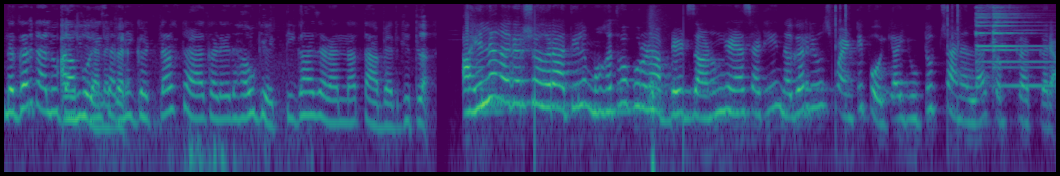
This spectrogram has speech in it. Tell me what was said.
नगर तालुका. पोलिसांनी घटनास्थळाकडे धाव घेत तिघा जणांना ताब्यात घेतलं. अहिल्यानगर शहरातील महत्त्वपूर्ण अपडेट जाणून घेण्यासाठी नगर न्यूज ट्वेंटी फोर या यूट्यूब चॅनलला सबस्क्राईब करा.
